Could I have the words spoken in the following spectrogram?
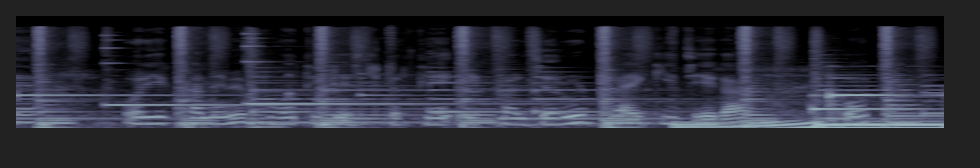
है और ये खाने में बहुत ही टेस्ट लगती है। एक बार ज़रूर ट्राई कीजिएगा। और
